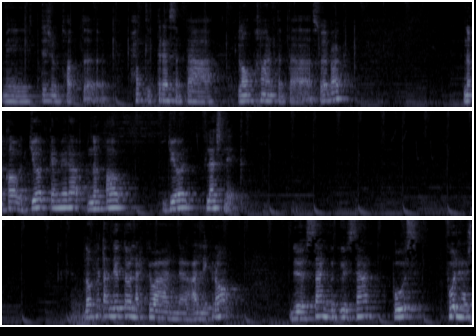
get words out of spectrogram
mais تنجم تحط تحط ال trace نتاع l'empreinte نتاع صوابعك نلقاو dual كاميرا ونلقاو dual flash LED. donc نتعداو نحكيو على على ال écran. de 5.5 pouces full HD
